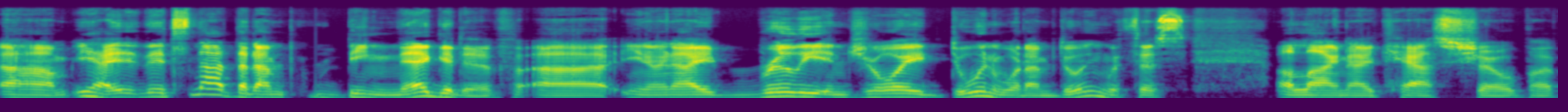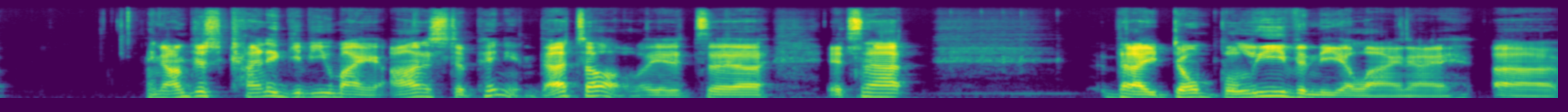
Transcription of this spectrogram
um, yeah, it, it's not that I'm being negative, uh, you know, and I really enjoy doing what I'm doing with this Illini cast show, but you know, I'm just trying to give you my honest opinion. That's all. It's uh, it's not that I don't believe in the Illini uh,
